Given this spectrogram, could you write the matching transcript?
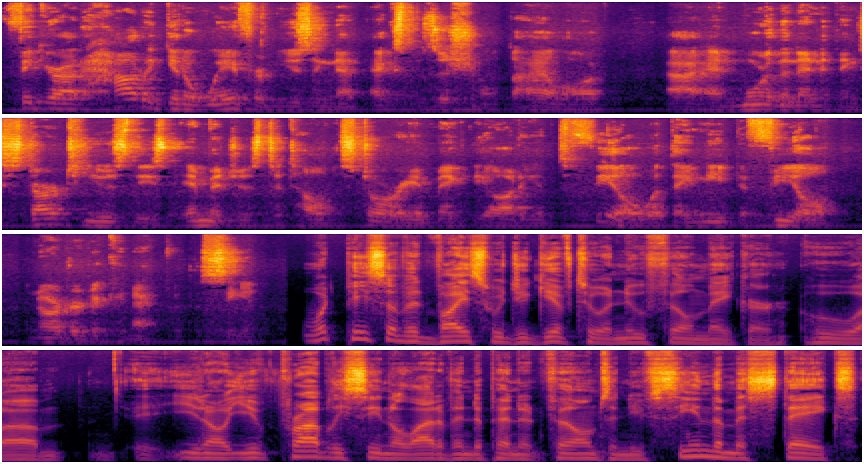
figure out how to get away from using that expositional dialogue uh, and more than anything, start to use these images to tell the story and make the audience feel what they need to feel in order to connect with the scene. What piece of advice would you give to a new filmmaker who, um, you know, you've probably seen a lot of independent films and you've seen the mistakes?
